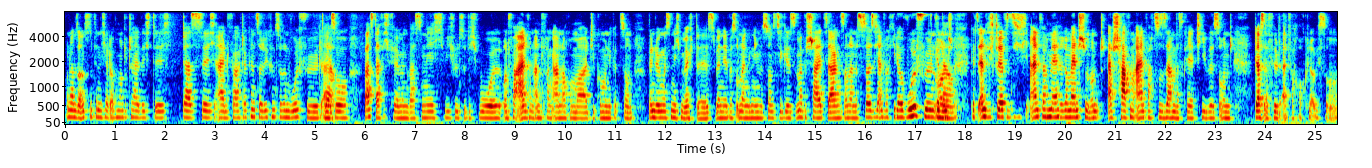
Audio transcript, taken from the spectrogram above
Und ansonsten finde ich halt auch immer total wichtig, dass sich einfach der Künstler, die Künstlerin wohlfühlt. Also was darf ich filmen, was nicht, wie fühlst du dich wohl und vor allem von Anfang an auch immer die Kommunikation. Wenn du irgendwas nicht möchtest, wenn dir etwas Unangenehmes, sonstiges, immer Bescheid sagen, sondern es soll sich einfach jeder wohlfühlen genau. und letztendlich treffen sich einfach mehrere Menschen und erschaffen einfach zusammen was Kreatives und das erfüllt einfach auch, glaube ich, so.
